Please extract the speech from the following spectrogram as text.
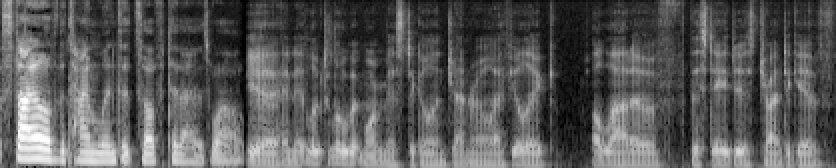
style of the time lends itself to that as well. Yeah, and it looked a little bit more mystical in general. I feel like a lot of the stages tried to give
